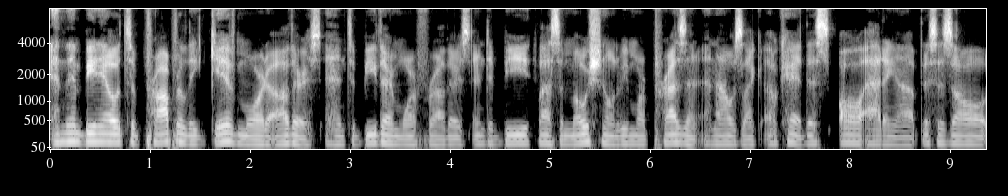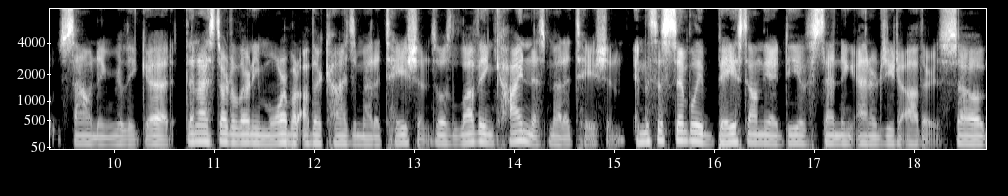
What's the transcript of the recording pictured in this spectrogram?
and then being able to properly give more to others and to be there more for others and to be less emotional to be more present. And i was like okay this all adding up. This is all sounding really good. Then i started learning more about other kinds of meditation. So it was loving kindness meditation. And this is simply based on the idea of sending energy to others. So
